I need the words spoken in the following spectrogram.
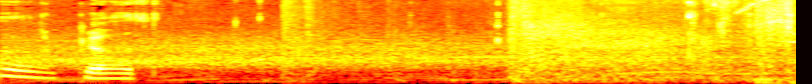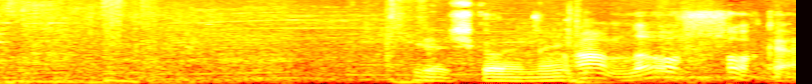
oh god. You got scoring, mate. Oh, little fucker.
